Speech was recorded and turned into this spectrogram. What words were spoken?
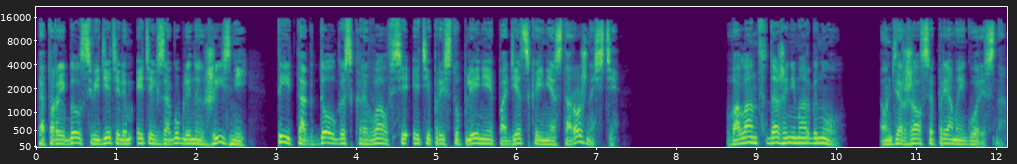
который был свидетелем этих загубленных жизней, ты так долго скрывал все эти преступления по детской неосторожности? Валант даже не моргнул. Он держался прямо и горестно.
